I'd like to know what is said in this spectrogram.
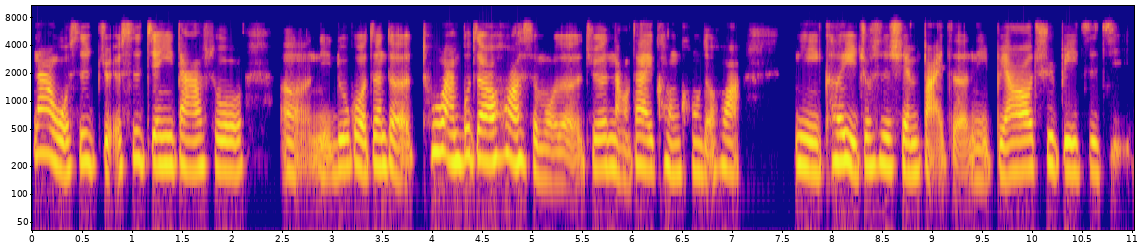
那我是觉是建议大家说，呃，你如果真的突然不知道画什么了，觉得脑袋空空的话，你可以就是先摆着，你不要去逼自己，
